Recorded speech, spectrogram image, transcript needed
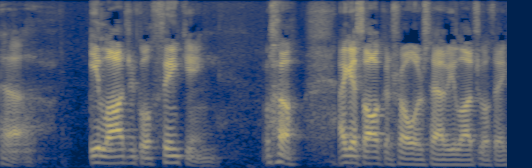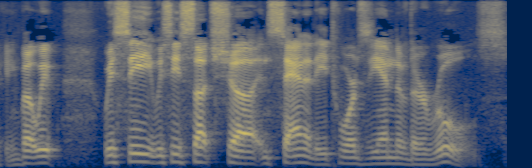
uh, illogical thinking. Well, I guess all controllers have illogical thinking, but we we see we see such uh, insanity towards the end of their rules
